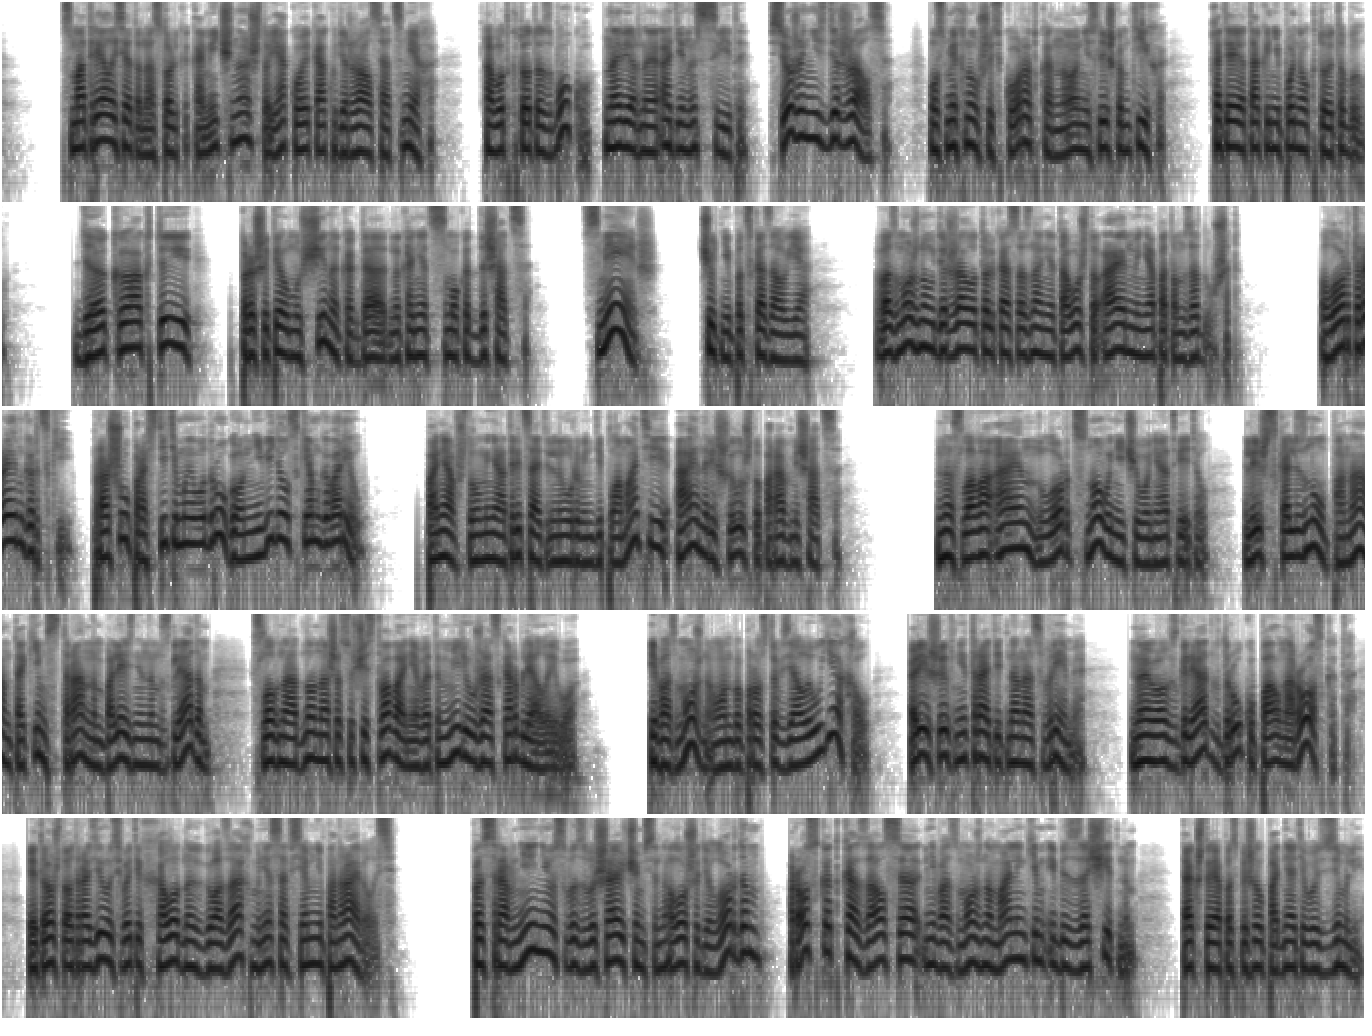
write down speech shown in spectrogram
Смотрелось это настолько комично, что я кое-как удержался от смеха. А вот кто-то сбоку, наверное, один из свиты, все же не сдержался, усмехнувшись коротко, но не слишком тихо, хотя я так и не понял, кто это был. «Да как ты...» — прошипел мужчина, когда, наконец, смог отдышаться. «Смеешь?» Чуть не подсказал я. Возможно, удержало только осознание того, что Айн меня потом задушит. «Лорд Рейнгардский, прошу, простите моего друга, он не видел, с кем говорил». Поняв, что у меня отрицательный уровень дипломатии, Айн решила, что пора вмешаться. На слова Айн лорд снова ничего не ответил, лишь скользнул по нам таким странным болезненным взглядом, словно одно наше существование в этом мире уже оскорбляло его. И, возможно, он бы просто взял и уехал, решив не тратить на нас время. Но его взгляд вдруг упал на Роскота, и то, что отразилось в этих холодных глазах, мне совсем не понравилось. По сравнению с возвышающимся на лошади лордом, Роскот казался невозможно маленьким и беззащитным, так что я поспешил поднять его с земли.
